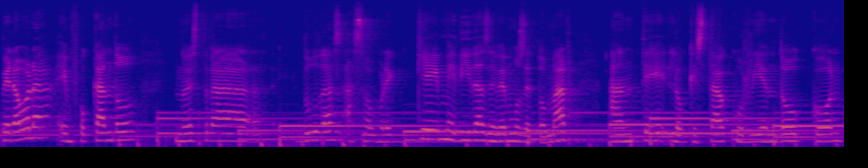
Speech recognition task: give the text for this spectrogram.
pero ahora enfocando nuestras dudas a sobre qué medidas debemos de tomar ante lo que está ocurriendo con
